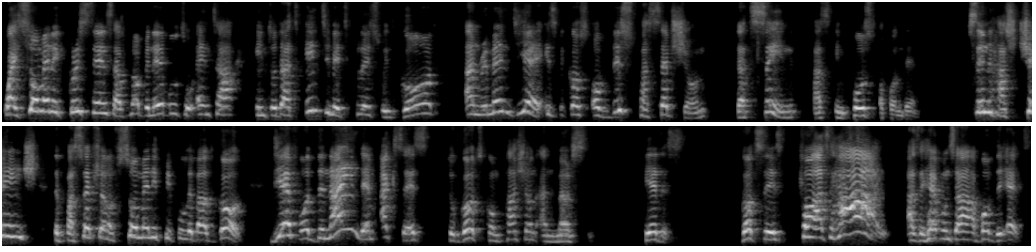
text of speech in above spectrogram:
why so many Christians have not been able to enter into that intimate place with God and remain there is because of this perception that sin has imposed upon them. Sin has changed the perception of so many people about God, therefore, denying them access to God's compassion and mercy. Hear this God says, For as high as the heavens are above the earth,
